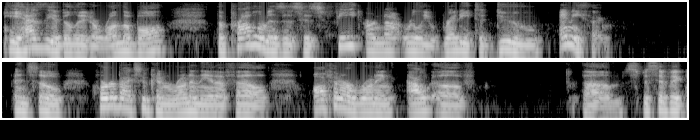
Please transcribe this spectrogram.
He has the ability to run the ball. The problem is, is his feet are not really ready to do anything. And so quarterbacks who can run in the NFL often are running out of um, specific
